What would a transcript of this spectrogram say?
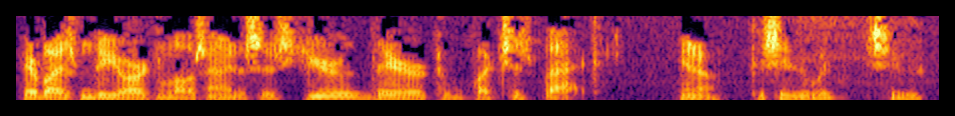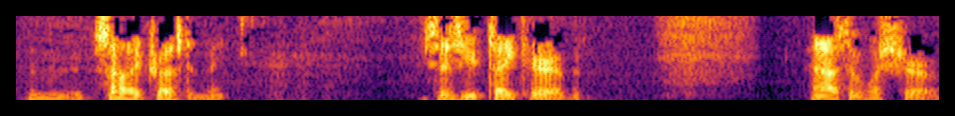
Everybody's from New York and Los Angeles. Says you're there to watch his back. You know, because she, she, Sally trusted me. He says you take care of it. And I said, well, sure.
